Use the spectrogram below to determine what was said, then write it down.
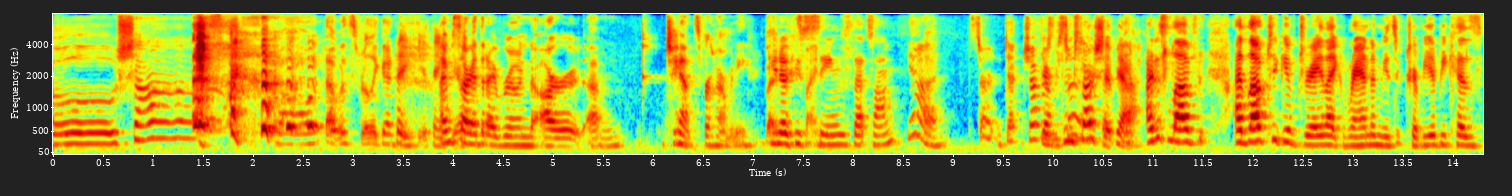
oceans. wow, that was really good. Thank you. Thank you. I'm you. sorry that I ruined our um, chance for harmony. But Do you know who fine. sings that song? Yeah, Star, De- Jefferson, Jefferson Starship. Starship. Yeah. I just love. I love to give Dre like random music trivia because,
